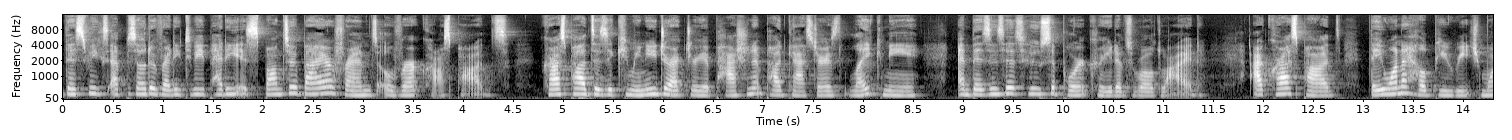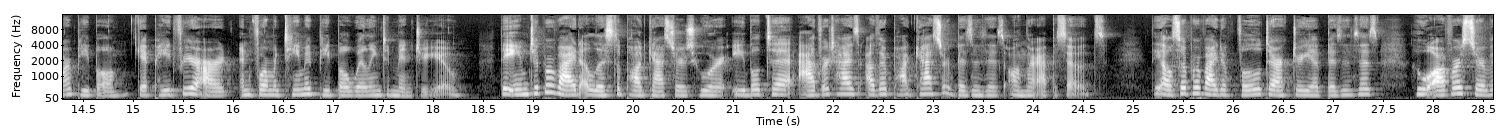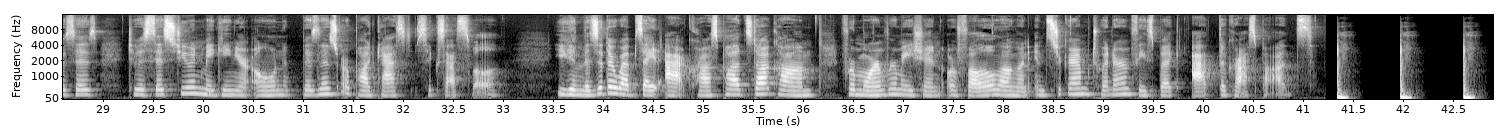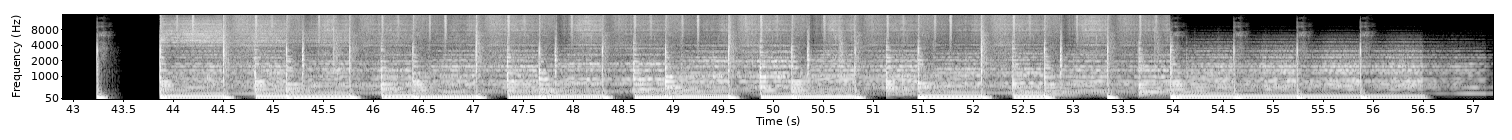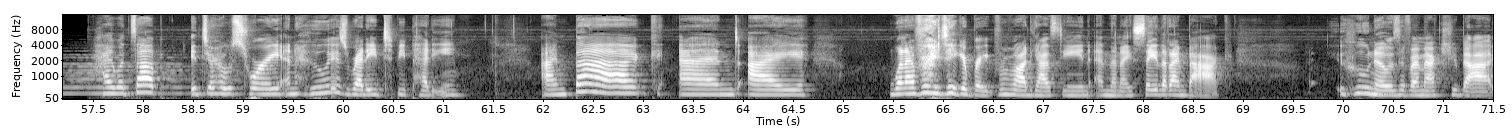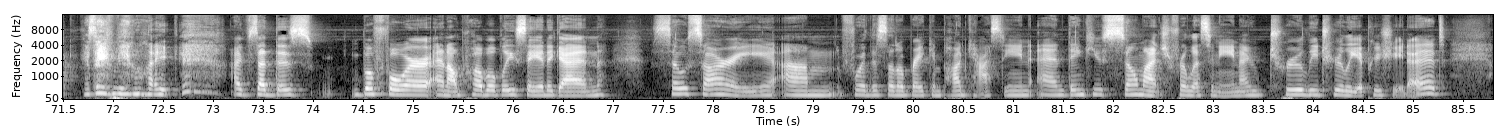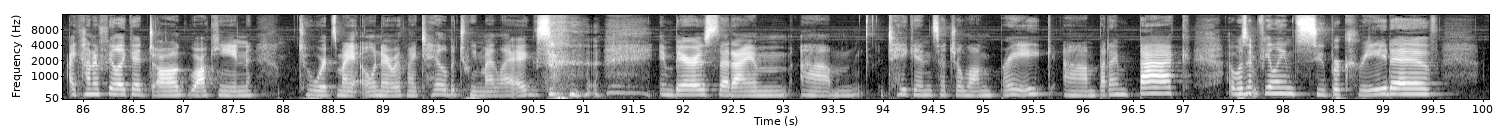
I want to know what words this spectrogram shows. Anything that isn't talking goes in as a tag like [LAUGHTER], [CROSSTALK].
This week's episode of Ready to Be Petty is sponsored by our friends over at CrossPods. CrossPods is a community directory of passionate podcasters like me and businesses who support creatives worldwide. At CrossPods, they want to help you reach more people, get paid for your art, and form a team of people willing to mentor you. They aim to provide a list of podcasters who are able to advertise other podcasts or businesses on their episodes. They also provide a full directory of businesses who offer services to assist you in making your own business or podcast successful. You can visit their website at crosspods.com for more information or follow along on Instagram, Twitter, and Facebook at the Crosspods. What's up? It's your host, Tori, and who is ready to be petty? I'm back, and I, whenever [LAUGHS] I take a break from podcasting and then I say that I'm back, who knows if I'm actually back? Because [LAUGHS] I feel like I've said this before and I'll probably say it again. So sorry um, for this little break in podcasting, and thank you so much for listening. I truly, truly appreciate it. I kind of feel like a dog walking towards my owner with my tail between my legs. [LAUGHS] Embarrassed that I'm um, taking such a long break, um, but I'm back. I wasn't feeling super creative.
